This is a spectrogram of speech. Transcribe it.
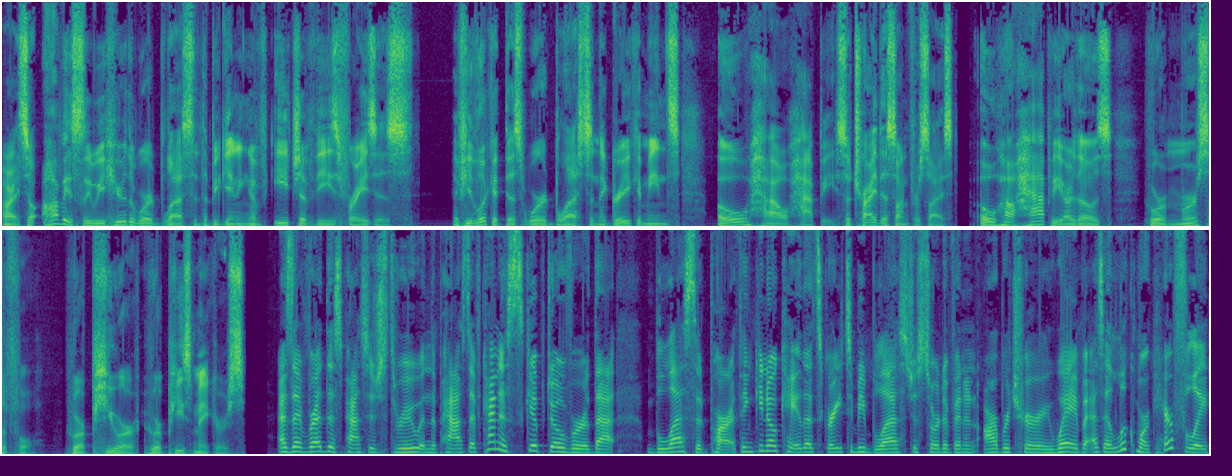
All right, so obviously we hear the word blessed at the beginning of each of these phrases. If you look at this word blessed in the Greek, it means, oh, how happy. So try this on for size. Oh, how happy are those who are merciful, who are pure, who are peacemakers. As I've read this passage through in the past, I've kind of skipped over that blessed part, thinking, okay, that's great to be blessed, just sort of in an arbitrary way. But as I look more carefully,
